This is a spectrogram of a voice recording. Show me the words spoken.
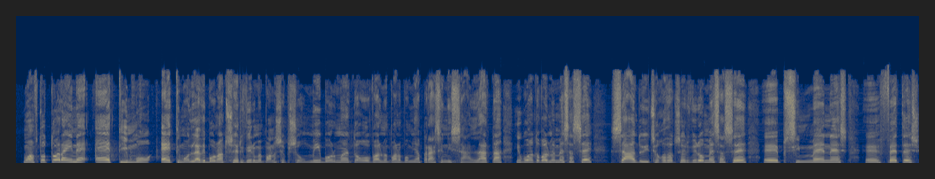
Λοιπόν, αυτό τώρα είναι έτοιμο. Έτοιμο, δηλαδή μπορούμε να το σερβίρουμε πάνω σε ψωμί, μπορούμε να το βάλουμε πάνω από μια πράσινη σαλάτα ή μπορούμε να το βάλουμε μέσα σε σάντουιτς. Εγώ θα το σερβίρω μέσα σε ε, ψημένες ε, φέτες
